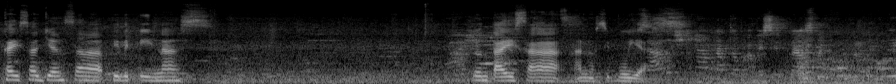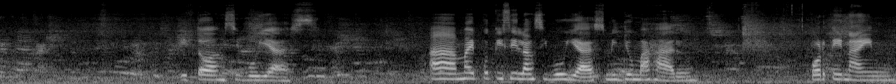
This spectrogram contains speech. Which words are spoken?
kaysa dyan sa Pilipinas. Doon tayo sa ano, sibuyas. Ito ang sibuyas. Ah, may puti silang sibuyas, medyo mahal. 49.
